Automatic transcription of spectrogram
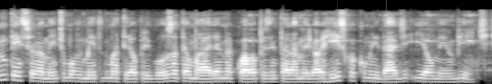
intencionalmente o movimento do material perigoso até uma área na qual apresentará melhor risco à comunidade e ao meio ambiente.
